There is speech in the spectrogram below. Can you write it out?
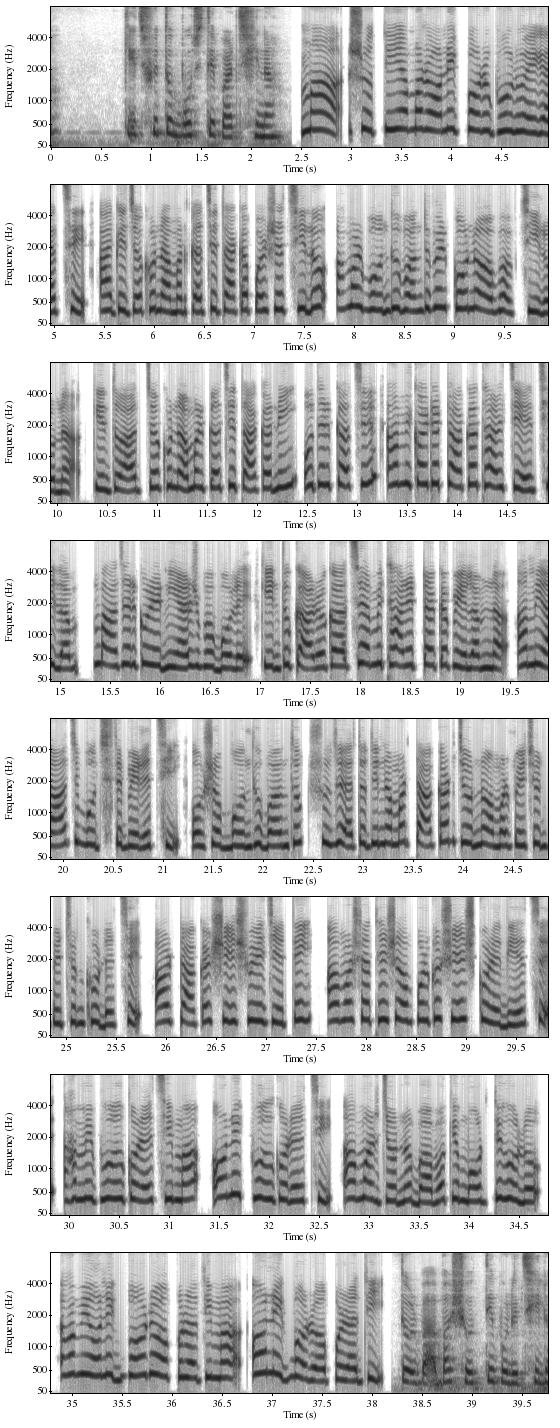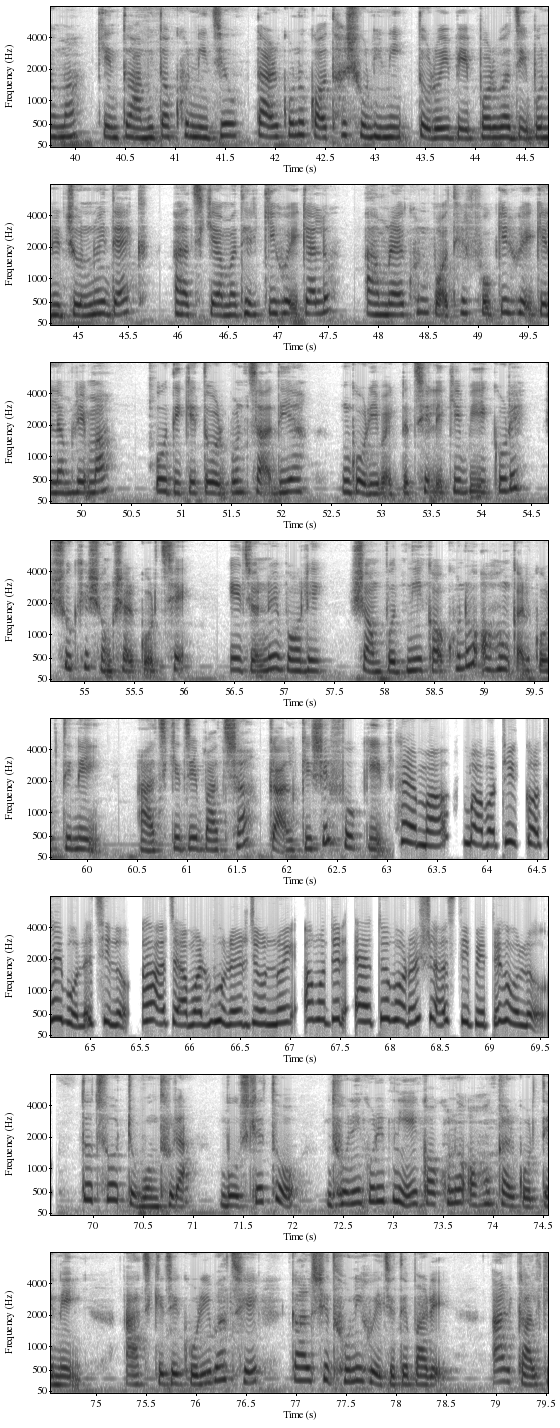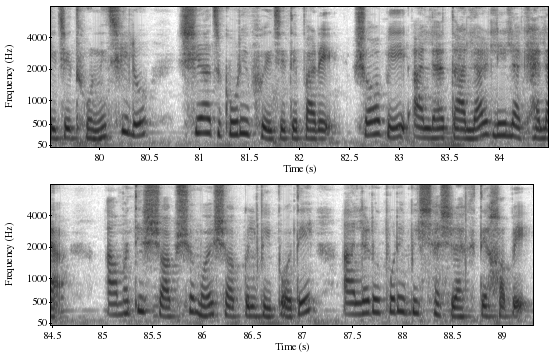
কিছুই তো বুঝতে পারছি না। মা সত্যি আমার অনেক বড় ভুল হয়ে গেছে। আগে যখন আমার কাছে টাকা পয়সা ছিল, আমার বন্ধু বান্ধবের কোনো অভাব ছিল না। কিন্তু আজ যখন আমার কাছে টাকা নেই, ওদের কাছে আমি কয়টা টাকা ধার চেয়েছিলাম, বাজার করে নিয়ে আসব বলে। কিন্তু কারও কাছে আমি ধারের টাকা পেলাম না। আমি আজ বুঝতে পেরেছি, ওসব বন্ধু বান্ধব শুধু এতদিন আমার টাকার জন্য আমার পেছন পেছন ঘুরেছে। আর টাকা শেষ হয়ে যেতেই আমার সাথে সম্পর্ক শেষ করে দিয়েছে। আমি ভুল করেছি মা, অনেক ভুল করেছি। আমার জন্য বাবাকে মরতে হলো। আমি অনেক বড় অপরাধী, মা। অনেক বড় অপরাধী। তোর বাবা সত্যি বলেছিল, মা। কিন্তু আমি তখন নিজেও তার কোনো কথা শুনিনি। তোর ওই বেপরোয়া জীবনের জন্যই দেখ, আজকে আমাদের কি হয়ে গেল। আমরা এখন পথের ফকির হয়ে গেলাম রে, মা। ওদিকে তোর বোন সাদিয়া গরিব একটা ছেলেকে বিয়ে করে সুখে সংসার করছে। এজন্যই বলে, সম্পদ নিয়ে কখনো অহংকার করতে নেই। আজকে যে বাচ্চা কালকে সে ফকির। হ্যাঁ মা বাবা ঠিক কথাই বলেছিল। আজ আমার ভুলের জন্যই আমাদের এত বড় শাস্তি পেতে হলো। তো ছোট্ট বন্ধুরা বুঝলে তো ধনী গরিব নিয়ে কখনো অহংকার করতে নেই। আজকে যে গরিব আছে কাল সে ধনী হয়ে যেতে পারে। আর কালকে যে ধনী ছিল সে আজ গরিব হয়ে যেতে পারে। সবই আল্লাহ তাল্লার লীলা খেলা। আমাদের সবসময় সকল বিপদে আল্লাহর উপরে বিশ্বাস রাখতে হবে।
